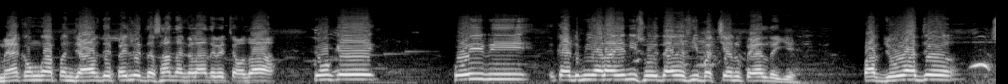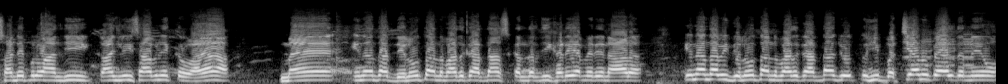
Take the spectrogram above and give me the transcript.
ਮੈਂ ਕਹੂੰਗਾ ਪੰਜਾਬ ਦੇ ਪਹਿਲੇ 10 ਦੰਗਲਾਂ ਦੇ ਵਿੱਚ ਆਉਂਦਾ ਕਿਉਂਕਿ ਕੋਈ ਵੀ ਅਕੈਡਮੀ ਵਾਲਾ ਇਹ ਨਹੀਂ ਸੋਚਦਾ ਵੀ ਅਸੀਂ ਬੱਚਿਆਂ ਨੂੰ ਪਹਿਲ ਦਈਏ। ਪਰ ਜੋ ਅੱਜ ਸਾਡੇ ਪਹਿਲਵਾਨ ਜੀ ਕਾਂਜਲੀ ਸਾਹਿਬ ਨੇ ਕਰਵਾਇਆ, ਮੈਂ ਇਹਨਾਂ ਦਾ ਦਿਲੋਂ ਧੰਨਵਾਦ ਕਰਦਾ, ਸਿਕੰਦਰ ਜੀ ਖੜੇ ਆ ਮੇਰੇ ਨਾਲ, ਇਹਨਾਂ ਦਾ ਵੀ ਦਿਲੋਂ ਧੰਨਵਾਦ ਕਰਦਾ, ਜੋ ਤੁਸੀਂ ਬੱਚਿਆਂ ਨੂੰ ਪਹਿਲ ਦਿੰਦੇ ਹੋ,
